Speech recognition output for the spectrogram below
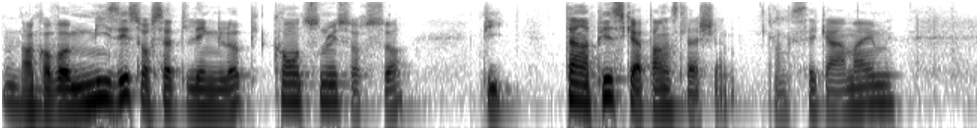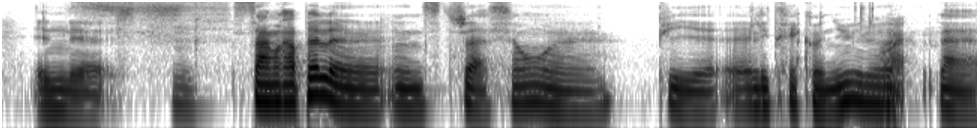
Mhm. Donc, on va miser sur cette ligne-là, puis continuer sur ça. Puis, tant pis ce que pense la Chine. Donc, c'est quand même une. euh, Ça me rappelle euh, une situation, euh, puis elle est très connue, Ouais.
